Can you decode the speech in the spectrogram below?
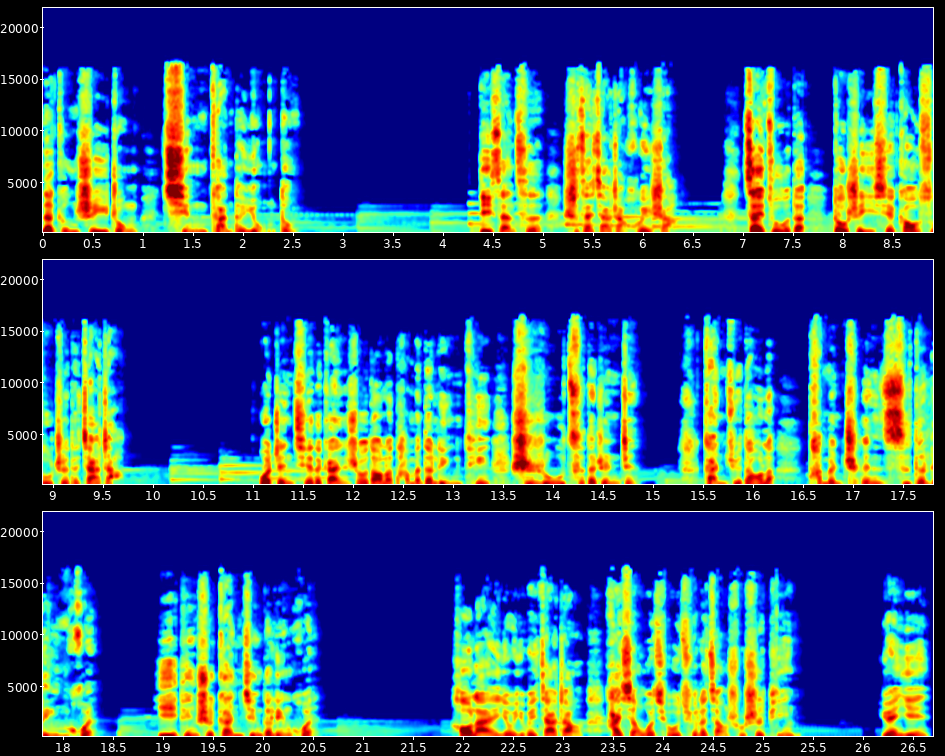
那更是一种情感的涌动。第三次是在家长会上，在座的都是一些高素质的家长。我真切的感受到了他们的聆听是如此的认真，感觉到了他们沉思的灵魂，一定是干净的灵魂。后来有一位家长还向我求取了讲述视频，原因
